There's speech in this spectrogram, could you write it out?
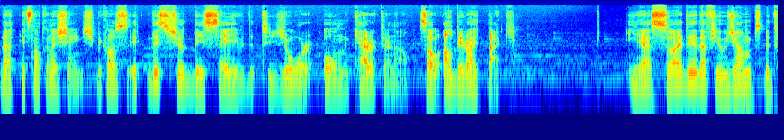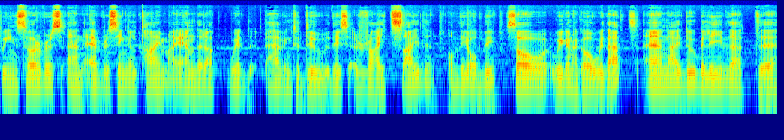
that it's not going to change because it this should be saved to your own character now. So I'll be right back. Yes, so I did a few jumps between servers and every single time I ended up with having to do this right side of the obby. So we're gonna go with that and I do believe that uh,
